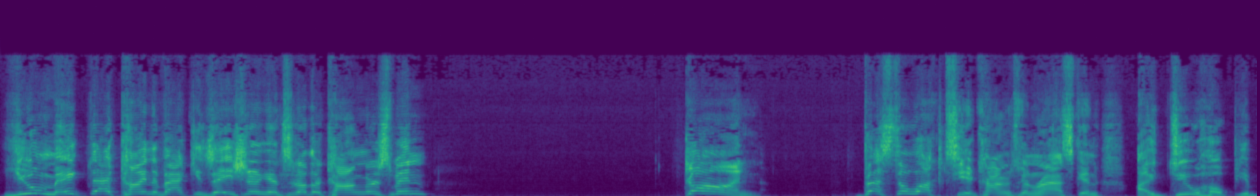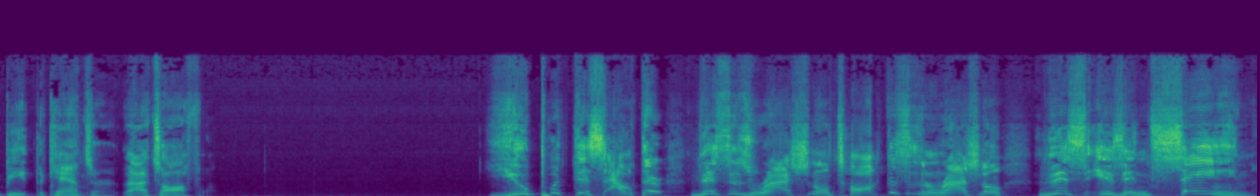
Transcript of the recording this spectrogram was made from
You make that kind of accusation against another congressman? Gone. Best of luck to you, Congressman Raskin. I do hope you beat the cancer. That's awful. You put this out there? This is rational talk? This isn't rational. This is insane.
